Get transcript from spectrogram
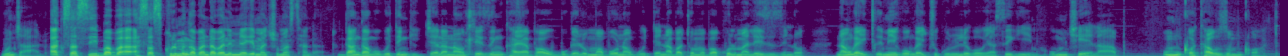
kunjalo. Akusasiba asasikhulumi ngabantu abaneminyaka emashumi asithandathu kangangokuthi ngikutshela na uhlezi ngikhaya pha ubukele umabona kude nabathoma bakhuluma lezi zinto na ungayicimiko ungayijugululiko uyasikima umchiye lapho umqotha uzumqotha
